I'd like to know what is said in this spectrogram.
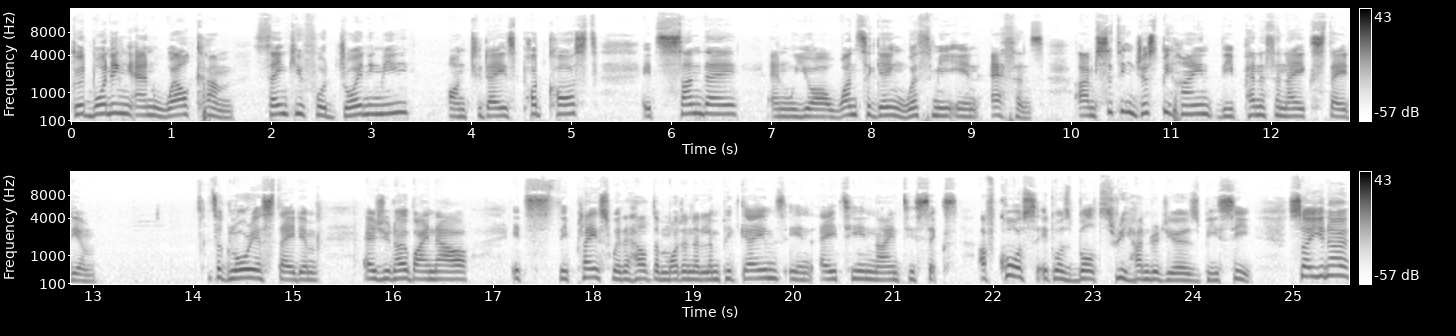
Good morning and welcome. Thank you for joining me on today's podcast. It's Sunday and you are once again with me in Athens. I'm sitting just behind the Panathinaikos Stadium. It's a glorious stadium. As you know by now, it's the place where they held the modern Olympic Games in 1896. Of course, it was built 300 years BC. So, you know,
